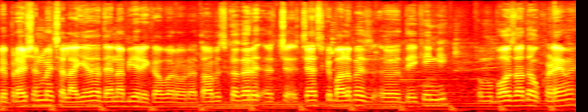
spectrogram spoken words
डिप्रेशन में चला गया था देन अब ये रिकवर हो रहा है। तो आप इसका अगर चेस्ट के बालों पर देखेंगी तो वो बहुत ज़्यादा उखड़े हुए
